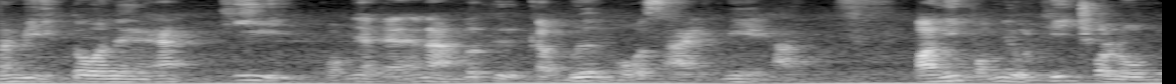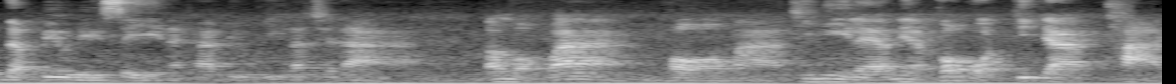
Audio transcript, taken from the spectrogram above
มันมีอีกตัวหนึ่งฮะที่ผมอยากจะแนะนำก็คือกระเบื้องโอเวอร์ไซส์นี่ครับ ตอนนี้ผมอยู่ที่โชว์รูม WDC นะครับอยู่ที่รัชดา ต้องบอกว่าพอมาที่นี่แล้วเนี่ยก็อดที่จะถ่าย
